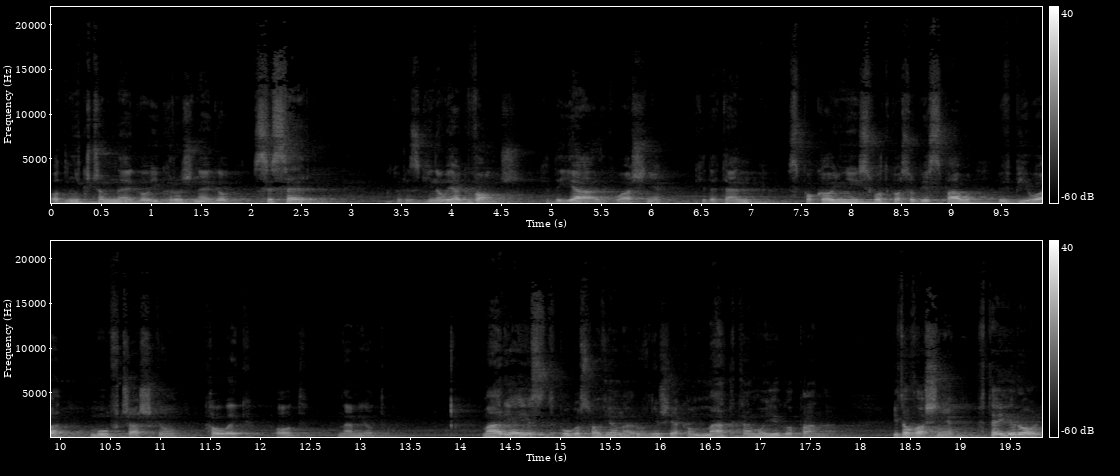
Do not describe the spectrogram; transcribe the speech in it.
od nikczemnego i groźnego Sysery, który zginął jak wąż, kiedy Jael właśnie, kiedy ten spokojnie i słodko sobie spał, wbiła mu w czaszkę kołek od namiotu. Maria jest błogosławiona również jako matka mojego Pana. I to właśnie w tej roli.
